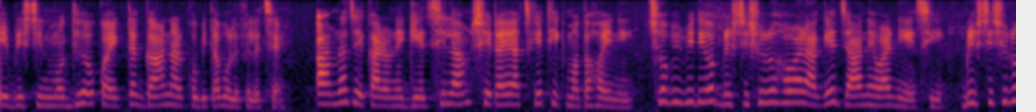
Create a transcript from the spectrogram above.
এই বৃষ্টির মধ্যেও কয়েকটা গান আর কবিতা বলে ফেলেছে। আমরা যে কারণে গিয়েছিলাম সেটাই আজকে ঠিকমতো হয়নি। ছবি, ভিডিও বৃষ্টি শুরু হওয়ার আগে যা নেওয়ার নিয়েছি। বৃষ্টি শুরু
